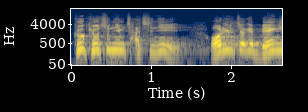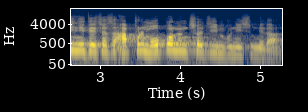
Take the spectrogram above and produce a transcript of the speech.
그 교수님 자신이 어릴 적에 맹인이 되셔서 앞을 못 보는 처지인 분이십니다.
